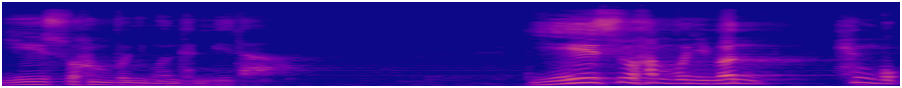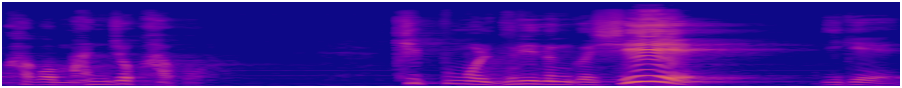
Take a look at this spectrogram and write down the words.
예수 한 분이면 됩니다. 예수 한 분이면 행복하고 만족하고 기쁨을 누리는 것이 이게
